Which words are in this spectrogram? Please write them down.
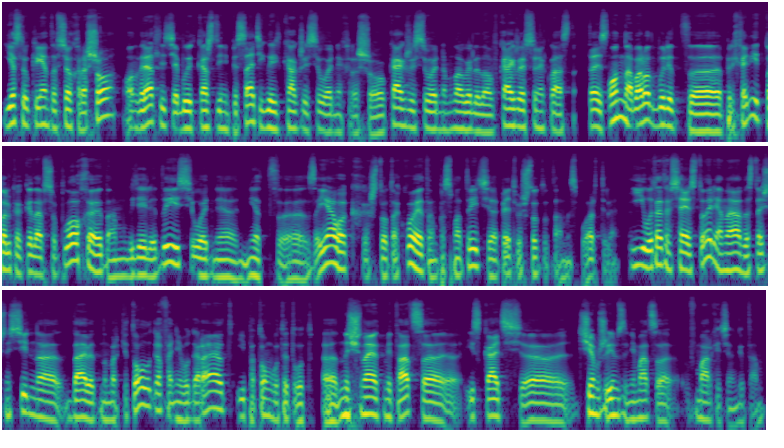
если у клиента все хорошо, он вряд ли тебе будет каждый день писать и говорить, как же сегодня хорошо, как же сегодня много лидов, как же сегодня классно. То есть он, наоборот, будет э, приходить только когда все плохо, там, где лиды, сегодня нет э, заявок, что такое, там, посмотрите, опять вы что-то там испортили. И вот эта вся история, она достаточно сильно давит на маркетологов, они выгорают, и потом вот это вот э, начинают метаться пытаться искать, э, чем же им заниматься в маркетинге там.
